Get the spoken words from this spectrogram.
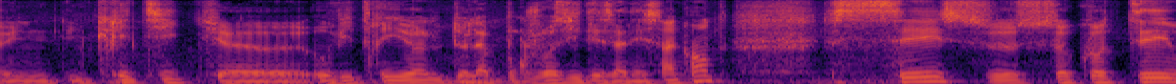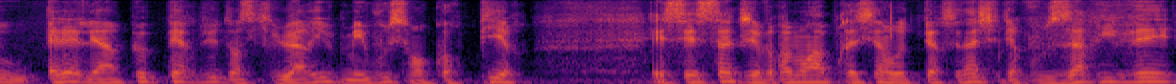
une- une critique euh, au vitriol de la bourgeoisie des années 50, c'est ce, ce côté où elle, elle est un peu perdue dans ce qui lui arrive, mais vous, c'est encore pire. Et c'est ça que j'ai vraiment apprécié dans votre personnage, c'est-à-dire vous arrivez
